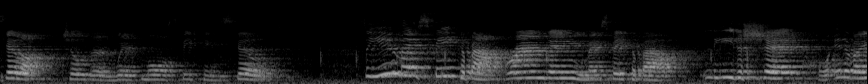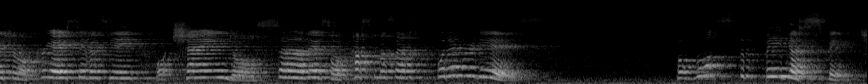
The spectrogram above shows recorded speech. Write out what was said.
skill up children with more speaking skills. So you may speak about branding, you may speak about leadership or innovation or creativity or change or service or customer service, whatever it is. But what's the bigger speech?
